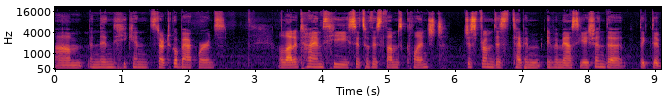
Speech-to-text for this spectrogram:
Um, and then he can start to go backwards. A lot of times he sits with his thumbs clenched just from this type of, of emaciation, the, the, the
